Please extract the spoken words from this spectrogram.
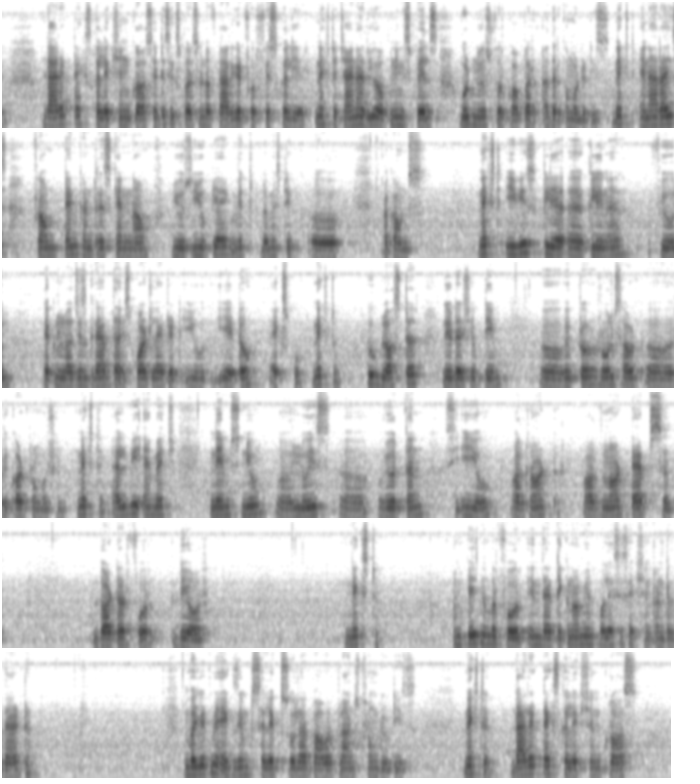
direct tax collection cross 86% of target for fiscal year. Next, China reopening spells good news for copper, other commodities. Next, NRIs from 10 countries can now use UPI with domestic uh, accounts. Next, EVs clear, uh, cleaner fuel technologies grab the spotlight at Auto Expo. Next, to Bloster leadership team, uh, Wipro rolls out uh, record promotion. Next, LVMH names new uh, Louis uh, Vuitton CEO or not or not taps daughter for Dior. Next, on page number 4 in that economy and policy section under that budget may exempt select solar power plants from duties next direct tax collection cross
